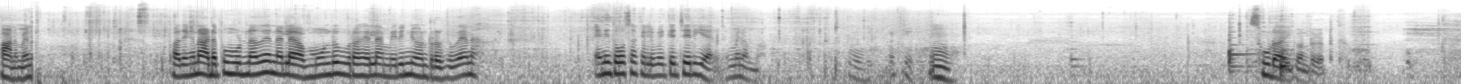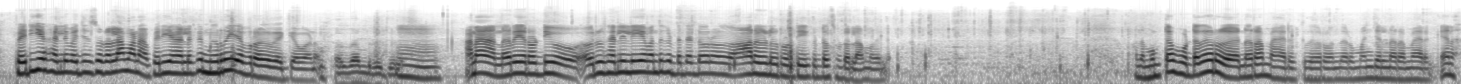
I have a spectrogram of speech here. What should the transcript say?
காணுமே. பார்த்தீங்கன்னா அடுப்பு மூடினது நல்ல மூண்டு உரகெல்லாம் மெரிஞ்சு ஒன்று இருக்குது என்ன? இனி தோசை கல் வைக்க சரியா இருக்குமே நம்ம? ம். சூடாகி கொண்டிருக்கட்டுக்கு பெரிய கல் வச்சு சுடலாம் ஆனால் பெரிய கல்லுக்கு நிறைய விறகு வைக்க வேணும். ம். ஆனால் நிறைய ரொட்டி ஒரு கல்லிலேயே வந்து கிட்டத்தட்ட ஒரு ஆறு ஏழு ரொட்டி கிட்ட சுடலாம் அதில். அந்த முட்டை போட்டது ஒரு நிறமாக இருக்குது ஒரு வந்து ஒரு மஞ்சள் நிறமாக இருக்கு. ஏன்னா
